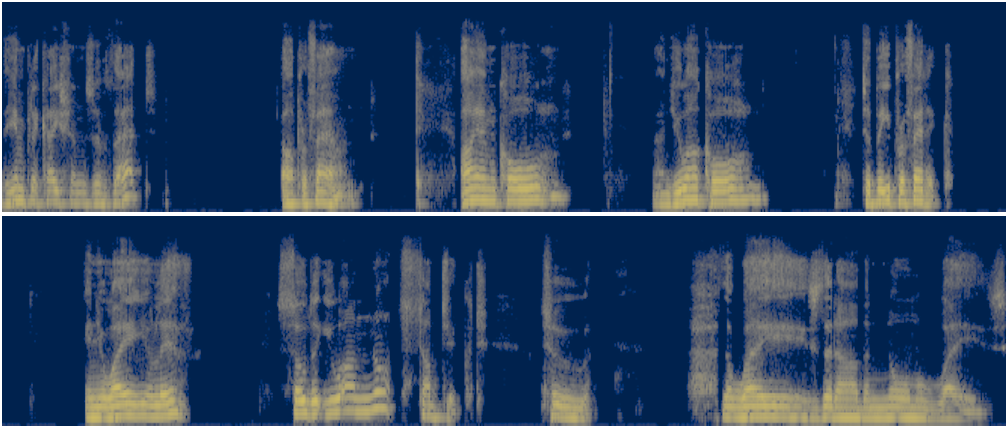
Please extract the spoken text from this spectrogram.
The implications of that are profound. I am called, and you are called to be prophetic in your way you live, so that you are not subject to the ways that are the normal ways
